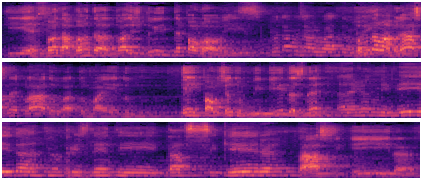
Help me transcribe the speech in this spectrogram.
que é fã da banda do Wall Street, né, Paulo Alves? Isso, vamos dar uns alô à turma. Vamos dar um abraço, né, claro, a turma aí do. Quem, Paulo? Jânio Bebidas, né? É, Jânio Bebida, meu presidente Tasso Siqueira. Tasso Siqueira.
